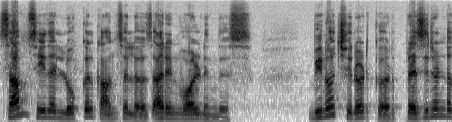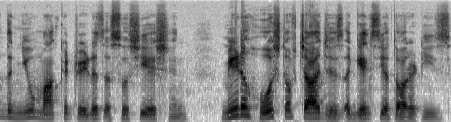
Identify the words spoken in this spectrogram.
some say that local councillors are involved in this. Vinod Shirodkar, president of the New Market Traders Association, made a host of charges against the authorities.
